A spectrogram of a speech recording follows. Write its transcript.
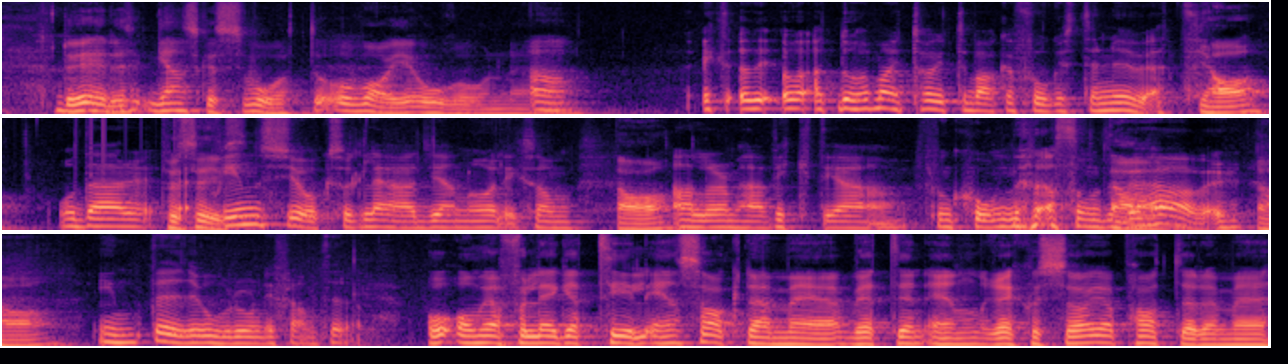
då är det ganska svårt att vara i oron. Ja. Och då har man tagit tillbaka fokus till nuet. ja, Och där Precis. finns ju också glädjen och liksom ja, alla de här viktiga funktionerna som du Ja. behöver. ja. Inte i oron i framtiden. Och om jag får lägga till en sak där med, vet du, en regissör jag pratade med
